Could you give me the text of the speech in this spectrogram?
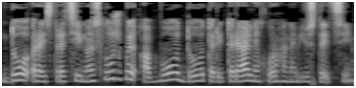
до реєстраційної служби або до територіальних органів юстиції.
